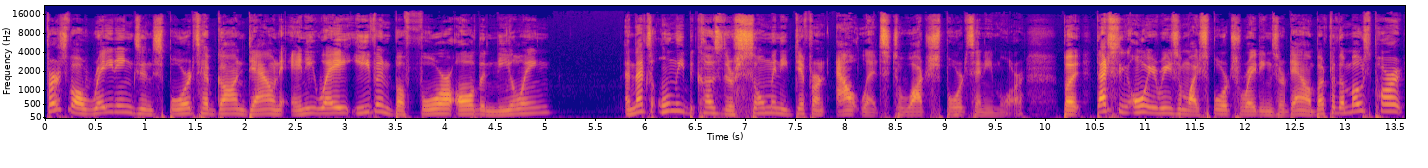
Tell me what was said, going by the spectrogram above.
First of all, ratings in sports have gone down anyway, even before all the kneeling. And that's only because there's so many different outlets to watch sports anymore. But that's the only reason why sports ratings are down. But for the most part,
